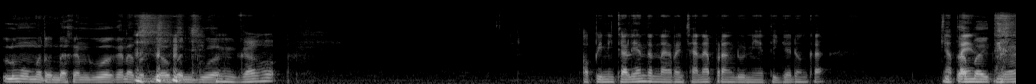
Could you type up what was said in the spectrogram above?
Lu mau merendahkan gua kan atas jawaban gua? Enggak kok opini kalian tentang rencana perang dunia 3 dong kak. Kita Ngapain? baiknya.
